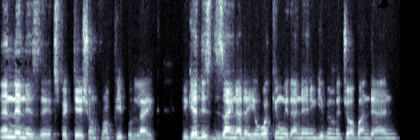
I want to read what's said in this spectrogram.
And then there's the expectation from people like, you get this designer that you're working with, and then you give him a job, and then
